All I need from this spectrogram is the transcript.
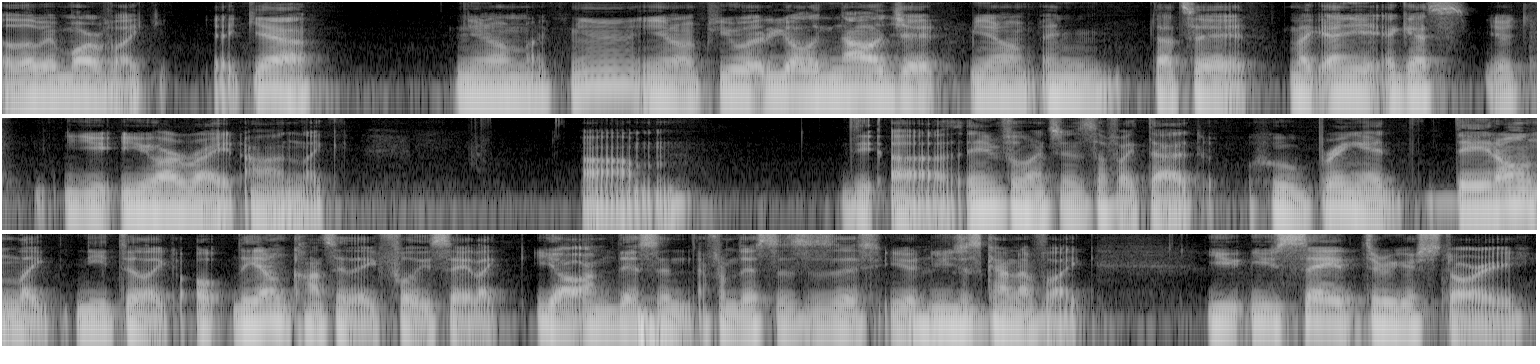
a little bit more of like like yeah, you know, I'm like yeah, you know, if you you'll acknowledge it, you know, and that's it. Like any, I guess you you you are right on like um the uh influencers and stuff like that who bring it they don't like need to like oh, they don't constantly like, fully say like yo i'm this and from this this is this you, you just kind of like you you say it through your story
